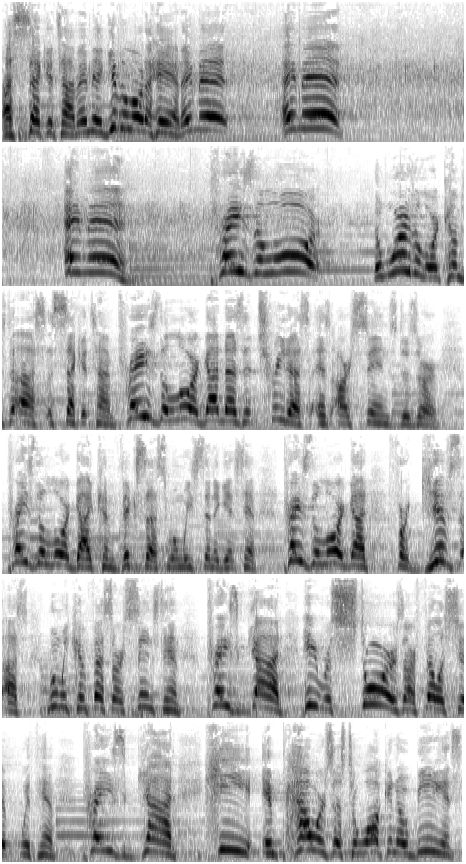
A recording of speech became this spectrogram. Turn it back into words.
a second time. Amen. Give the Lord a hand. Amen. Amen. Amen. Praise the Lord. The word of the Lord comes to us a second time. Praise the Lord. God doesn't treat us as our sins deserve. Praise the Lord. God convicts us when we sin against Him. Praise the Lord. God forgives us when we confess our sins to Him. Praise God. He restores our fellowship with Him. Praise God. He empowers us to walk in obedience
